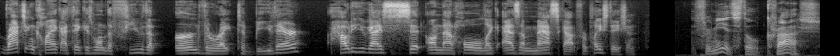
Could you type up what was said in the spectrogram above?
Ratchet and Clank I think is one of the few that earned the right to be there. How do you guys sit on that whole like as a mascot for PlayStation? For me, it's still Crash.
